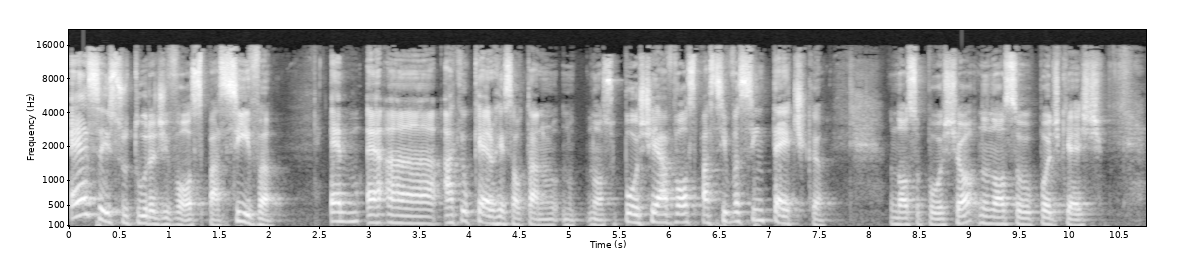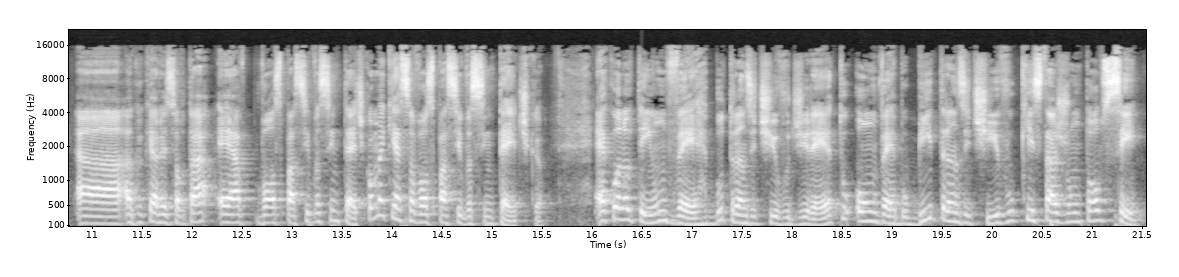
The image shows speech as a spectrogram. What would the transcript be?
Essa estrutura de voz passiva é, é a, a, que eu quero ressaltar no, no, nosso post é a voz passiva sintética. No nosso post, ó, no nosso podcast. Uh, o que eu quero ressaltar é a voz passiva sintética. Como é que é essa voz passiva sintética? É quando eu tenho um verbo transitivo direto ou um verbo bitransitivo que está junto ao C.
